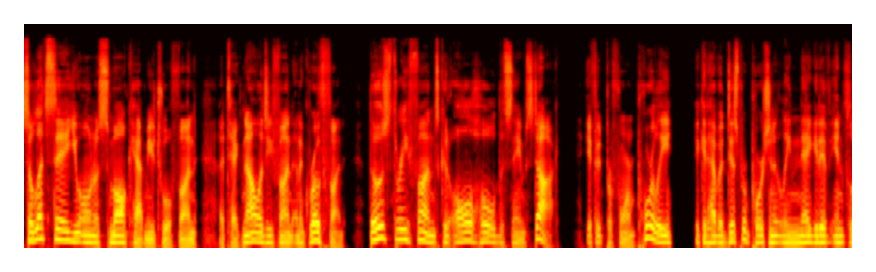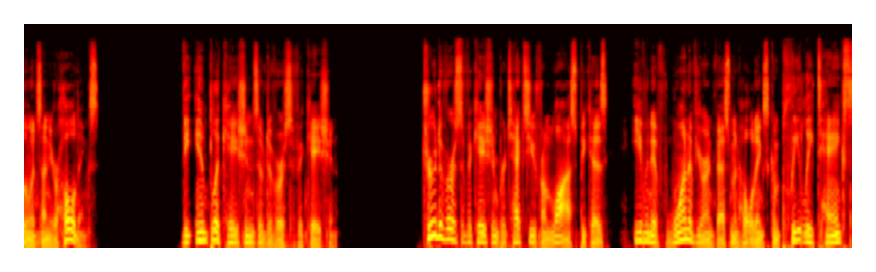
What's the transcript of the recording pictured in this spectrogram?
So let's say you own a small cap mutual fund, a technology fund, and a growth fund. those three funds could all hold the same stock. If it performed poorly, it could have a disproportionately negative influence on your holdings. The implications of diversification. True diversification protects you from loss because even if one of your investment holdings completely tanks,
